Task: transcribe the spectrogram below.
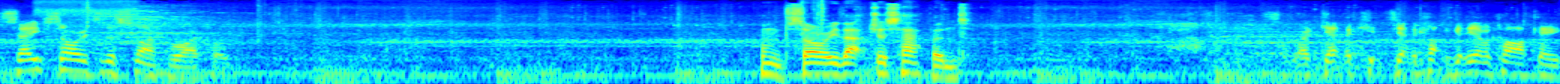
Say sorry to the sniper rifle. I'm sorry that just happened. Right, get the get the get the other car key.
